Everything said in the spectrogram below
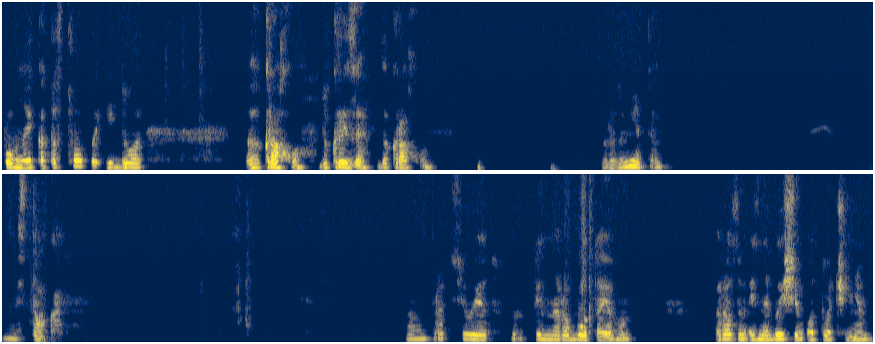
повної катастрофи і до е, краху, до кризи, до краху. Розумієте? Ось так. Е, Працює рутинна робота його разом із найближчим оточенням.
